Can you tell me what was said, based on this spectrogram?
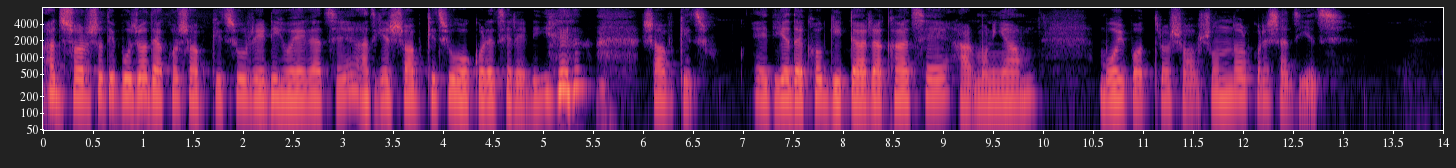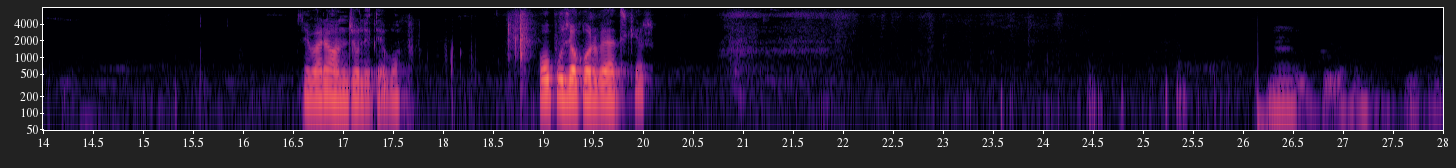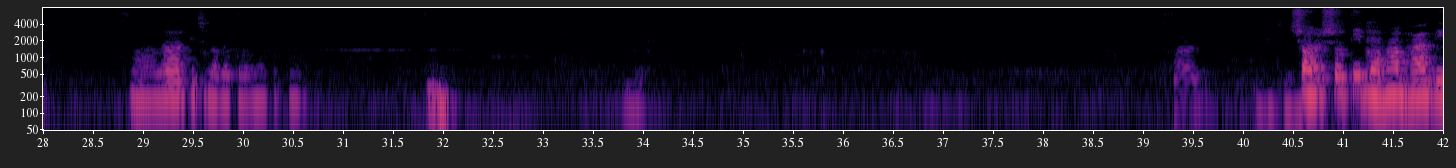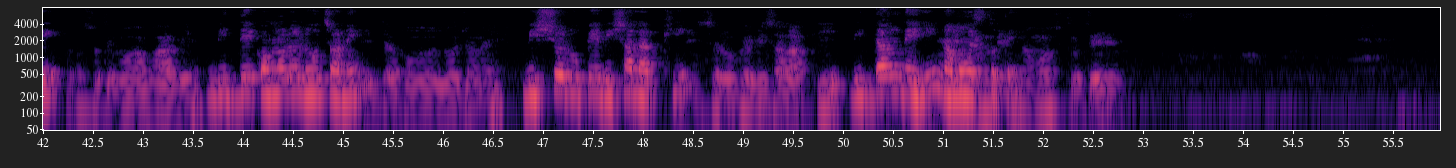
আজ সরস্বতী পুজো, দেখো সব কিছু রেডি হয়ে গেছে। আজকের সব কিছু ও করেছে রেডি সব কিছু এইদিকে দেখো গিটার রাখা আছে হারমোনিয়াম বইপত্র সব সুন্দর করে সাজিয়েছে। এবারে অঞ্জলি দেব। ও পুজো করবে আজকের। আর কিছু লাগাইতে হবে না করতে হবে সরস্বতী মহাভাগে সরস্বতী মহাভাগে বিদ্যে কমল লোচনে বিদ্যা কমল লোচনে বিশ্বরূপে বিশালাক্ষী বিশ্বরূপে বিশালাক্ষী বিদ্যাং দেহি নমস্তুতে। নমস্তুতে।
